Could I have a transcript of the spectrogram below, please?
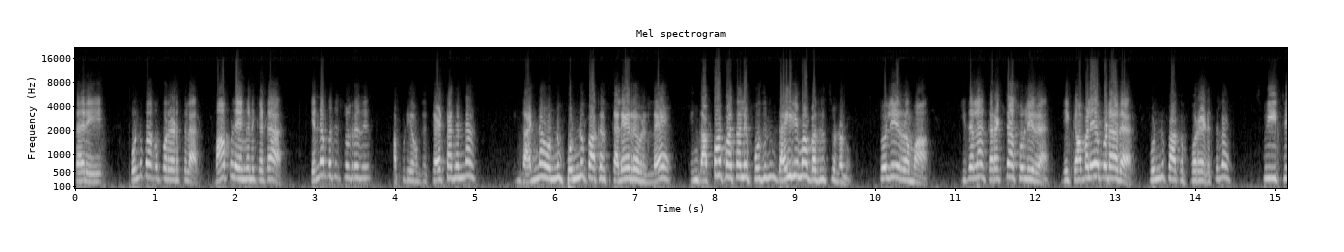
சரி பொண்ணு பார்க்க போற இடத்துல மாப்பிள்ளை எங்கன்னு கேட்டா என்ன பதில் சொல்றது? அப்படி அவங்க கேட்டாங்கன்னா எங்க அண்ணா ஒண்ணும் பொண்ணு பாக்குறது கலையறவர் இல்ல. எங்க அப்பா பார்த்தாலே போதும்னு தைரியமா பதில் சொல்லணும். சொல்லிடுறேம்மா. இதெல்லாம் கரெக்டா சொல்லிடுறேன். நீ கவலையே படாத. பொண்ணு பார்க்க போற இடத்துல ஸ்வீட்டு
